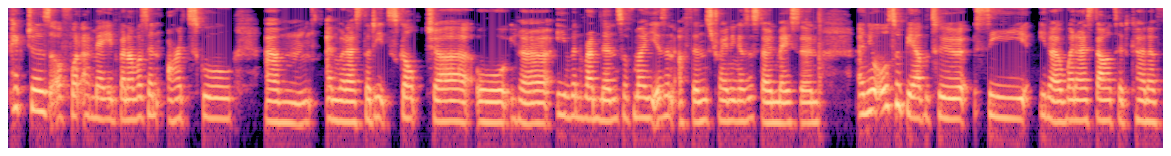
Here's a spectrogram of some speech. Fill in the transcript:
pictures of what I made when I was in art school um, and when I studied sculpture, or you know, even remnants of my years in Athens training as a stonemason. And you'll also be able to see, you know, when I started kind of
